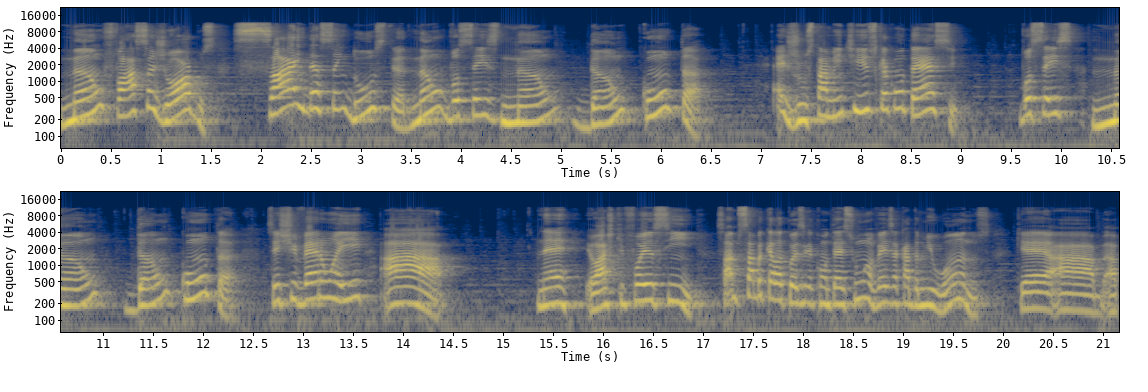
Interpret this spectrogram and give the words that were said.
não faça jogos, sai dessa indústria, não, vocês não dão conta. É justamente isso que acontece. Vocês não dão conta. Vocês tiveram aí a né? Eu acho que foi assim, sabe, sabe aquela coisa que acontece uma vez a cada mil anos? Que é a, a, a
